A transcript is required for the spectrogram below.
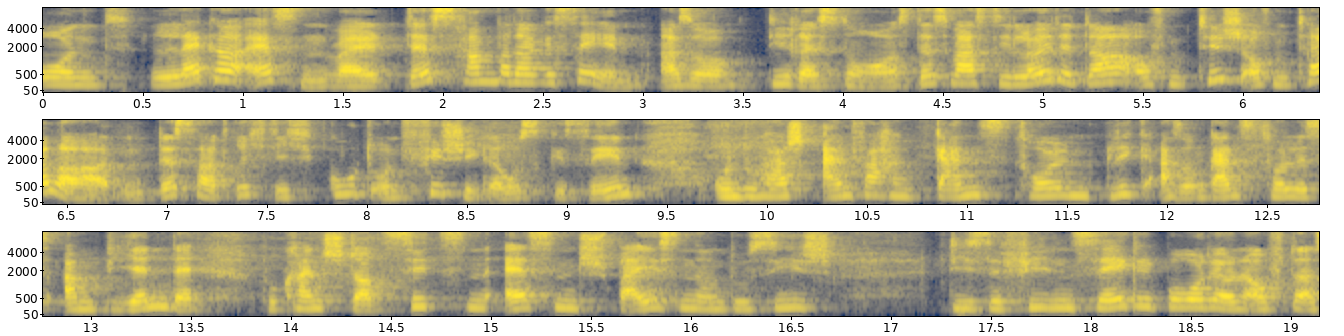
und lecker essen, weil das haben wir da gesehen. Also die Restaurants, das, was die Leute da auf dem Tisch, auf dem Teller hatten, das hat richtig gut und fischig ausgesehen. Und du hast einfach einen ganz tollen Blick, also ein ganz tolles Ambiente. Du kannst dort sitzen, essen, speisen und du siehst diese vielen Segelboote und auf der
